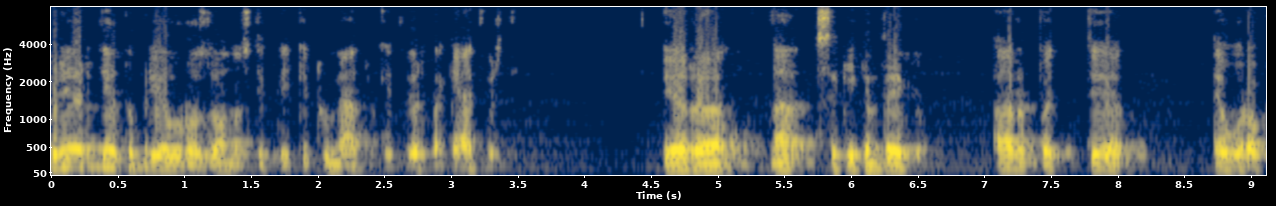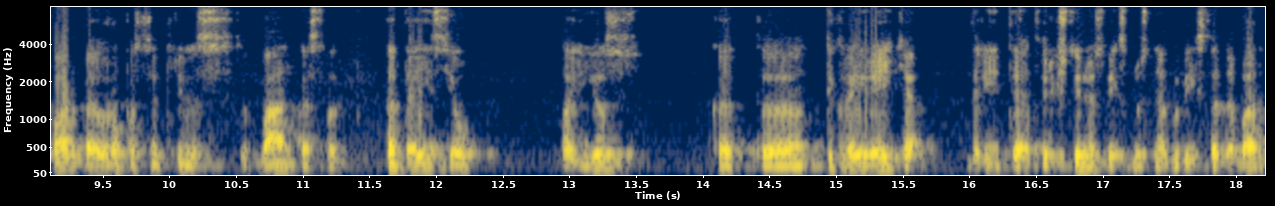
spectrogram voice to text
priartėtų prie euro zonos tiktai kitų metų ketvirtą ketvirtį. Ir na sakykim taip ar pati europa arba europos centrinis bankas vat kada jis jau pajus kad tikrai reikia daryti atvirkštinius veiksmus negu vyksta dabar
